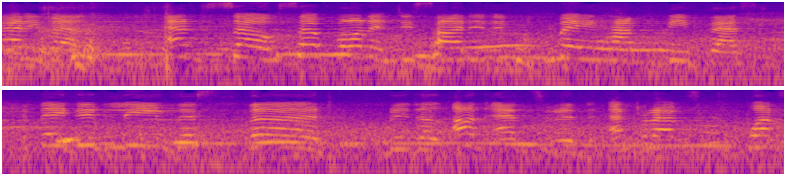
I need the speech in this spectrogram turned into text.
Very well. And so, Sir Bonnet decided it may have to be best if they did leave this third riddle unanswered, and perhaps once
